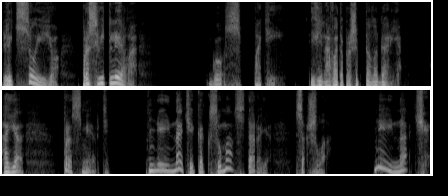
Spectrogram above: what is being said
Лицо ее просветлело. «Господи!» — виновато прошептала Дарья. «А я про смерть. Не иначе, как с ума старая сошла» не иначе.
